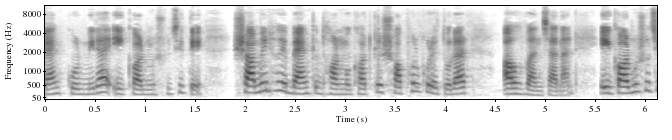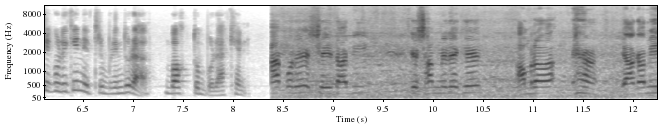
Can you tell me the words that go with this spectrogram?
ব্যাংক কর্মীরা এই কর্মসূচিতে সামিল হয়ে ব্যাংক ধর্মঘটকে সফল করে তোলার আহ্বান জানান। এই কর্মসূচিগুলিকে নেতৃবৃন্দরা বক্তব্য রাখেন। করে সেই দাবিকে সামনে রেখে আমরা আগামী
